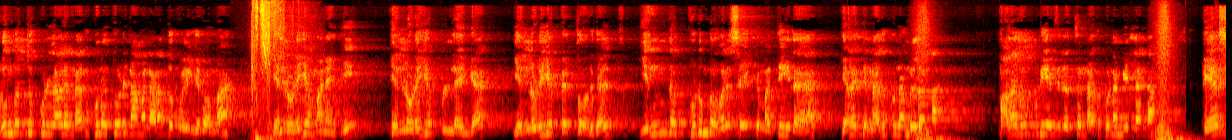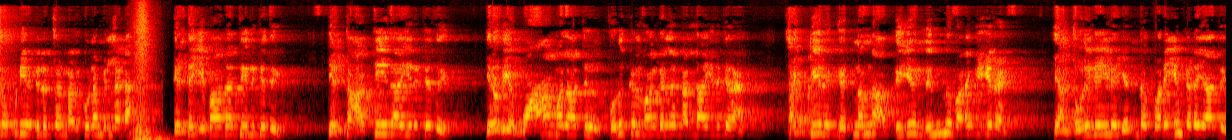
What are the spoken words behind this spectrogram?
குடும்பத்துக்குள்ளால நற்குணத்தோடு நாம நடந்து கொள்கிறோமா? என்னுடைய மனைவி என்னுடைய பிள்ளைங்க என்னுடைய பெற்றோர்கள் இந்த குடும்ப வரிசைக்கு மத்தியில எனக்கு நற்குணம் இல்லைன்னா பழகக்கூடிய விதத்துல நற்குணம் இல்லைன்னா பேசக்கூடிய விதத்தில் நற்குணம் இல்லைன்னா எந்த இபாதத்து இருக்குது எந்த அத்தீதா இருக்குது. என்னுடைய முகாமலாத்துகள் கொடுக்கல் வாங்கல நல்லா இருக்கிறேன். தக்பீரை கெட்டணும்னா அப்படியே நின்று வணங்குகிறேன். என் தொழுகையில எந்த குறையும் கிடையாது.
